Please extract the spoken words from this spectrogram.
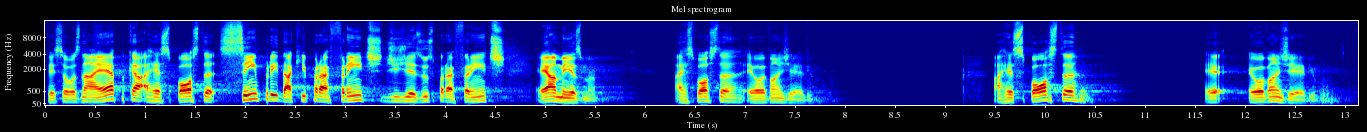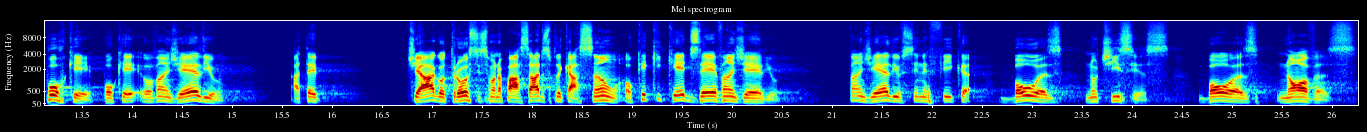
pessoas na época, a resposta sempre daqui para frente, de Jesus para frente, é a mesma. A resposta é o Evangelho. A resposta é, é o Evangelho. Por quê? Porque o Evangelho, até Tiago trouxe semana passada explicação, o que, que quer dizer Evangelho? Evangelho significa boas notícias, boas novas.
